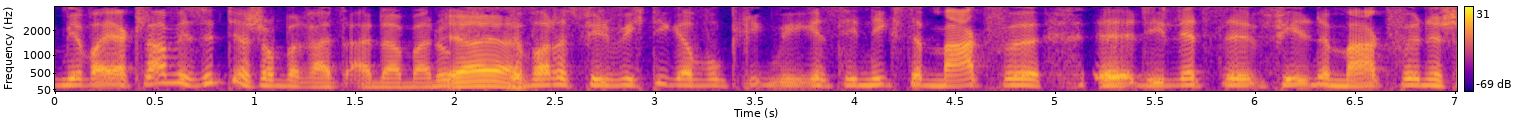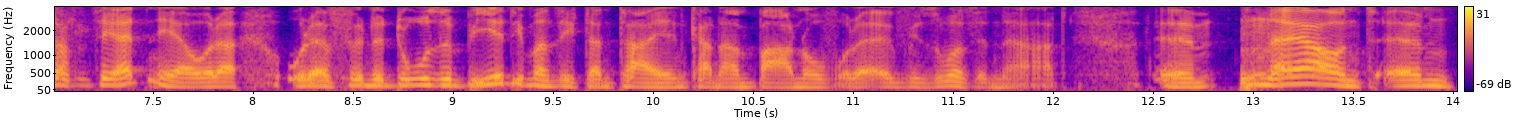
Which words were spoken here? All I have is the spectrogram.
mir war ja klar, wir sind ja schon bereits einer Meinung. Ja, ja. Mir war das viel wichtiger, wo kriegen wir jetzt die nächste Mark für, äh, die letzte fehlende Mark für eine Schachtel Zigaretten her oder, oder für eine Dose Bier, die man sich dann teilen kann am Bahnhof oder irgendwie sowas in der Art. Ähm, naja, und, ähm,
